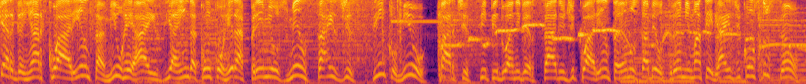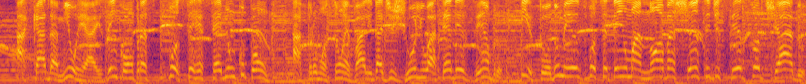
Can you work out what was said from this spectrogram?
Quer ganhar 40 mil reais e ainda concorrer a prêmios mensais de 5 mil? Participe do aniversário de 40 anos da Beltrame Materiais de Construção. A cada mil reais em compras, você recebe um cupom. A promoção é válida de julho até dezembro e todo mês você tem uma nova chance de ser sorteado.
